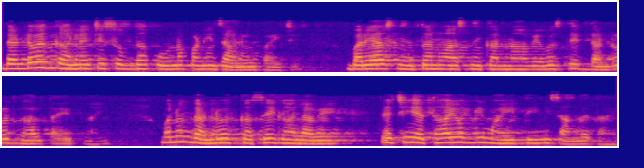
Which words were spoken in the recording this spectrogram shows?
दंडवत घालण्याची सुद्धा पूर्णपणे जाणीव पाहिजे. बऱ्याच नूतन वासनिकांना व्यवस्थित दंडवत घालता येत नाही. म्हणून दंडवत कसे घालावे त्याची यथायोग्य माहिती मी सांगत आहे.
